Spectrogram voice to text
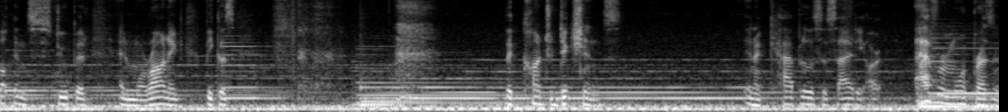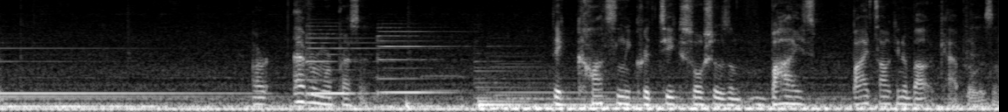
fucking stupid and moronic because the contradictions in a capitalist society are ever more present. Are ever more present. They constantly critique socialism by by talking about capitalism.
